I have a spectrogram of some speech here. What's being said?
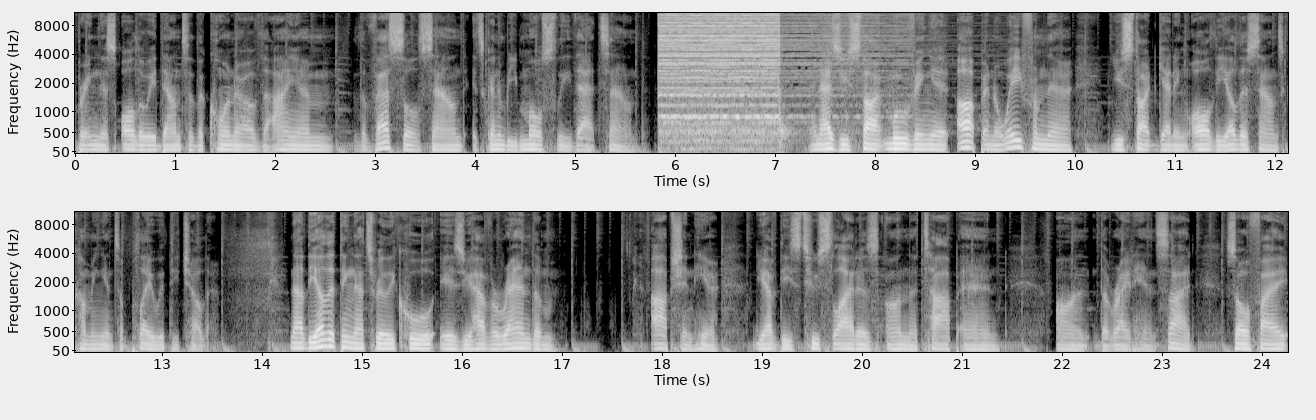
bring this all the way down to the corner of the I am the vessel sound, it's going to be mostly that sound. And as you start moving it up and away from there, you start getting all the other sounds coming into play with each other. Now, the other thing that's really cool is you have a random option here. You have these two sliders on the top and on the right hand side. So if I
